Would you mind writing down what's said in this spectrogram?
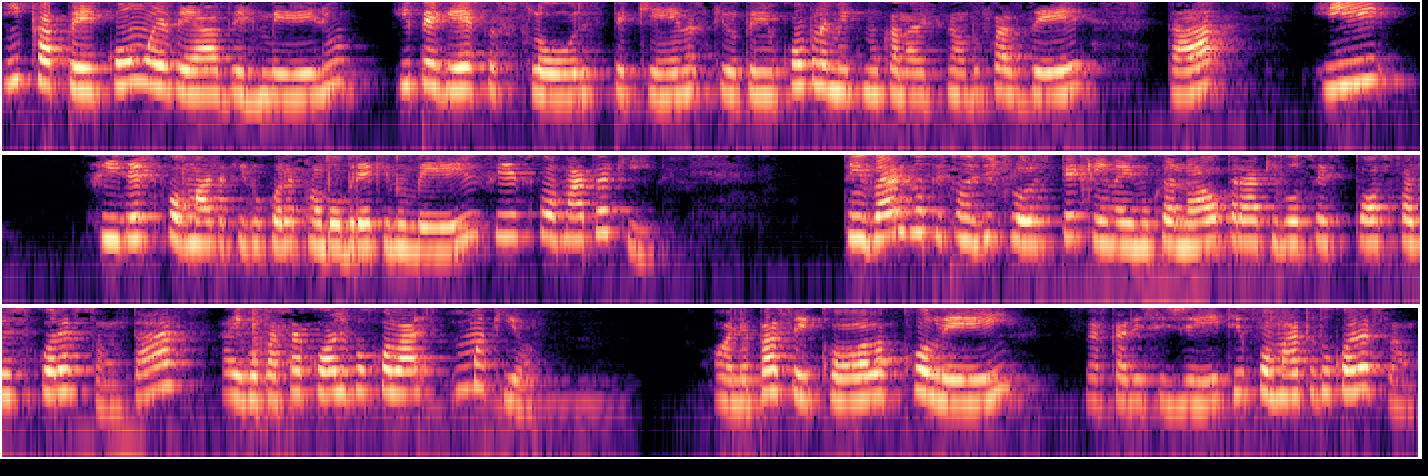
encapei com um EVA vermelho e peguei essas flores pequenas que eu tenho complemento no canal ensinando a fazer tá? E fiz esse formato aqui do coração, dobrei aqui no meio e fiz esse formato aqui. Tem várias opções de flores pequenas aí no canal para que vocês possam fazer esse coração, tá? Aí vou passar cola e vou colar uma aqui, ó. Olha, passei cola, colei, vai ficar desse jeito, e o formato do coração.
